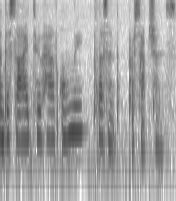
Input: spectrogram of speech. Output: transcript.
and decide to have only pleasant perceptions.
